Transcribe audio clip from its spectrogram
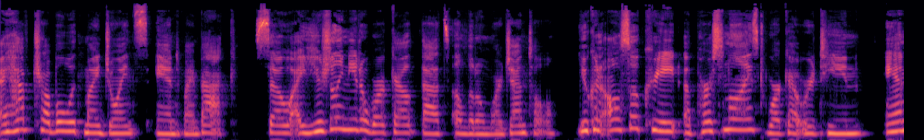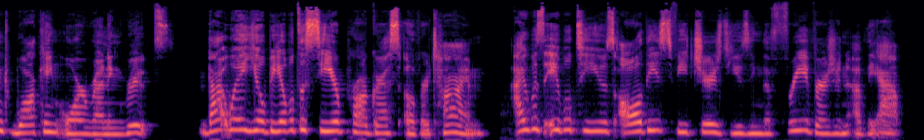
I have trouble with my joints and my back, so I usually need a workout that's a little more gentle. You can also create a personalized workout routine and walking or running routes. That way, you'll be able to see your progress over time. I was able to use all these features using the free version of the app.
